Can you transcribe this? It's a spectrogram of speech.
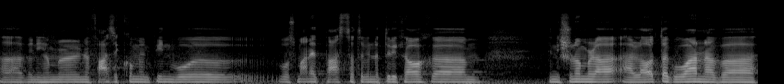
Äh, wenn ich einmal in eine Phase gekommen bin, wo es mir nicht passt hat, habe ich natürlich auch ähm, bin ich schon einmal äh, lauter geworden, aber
